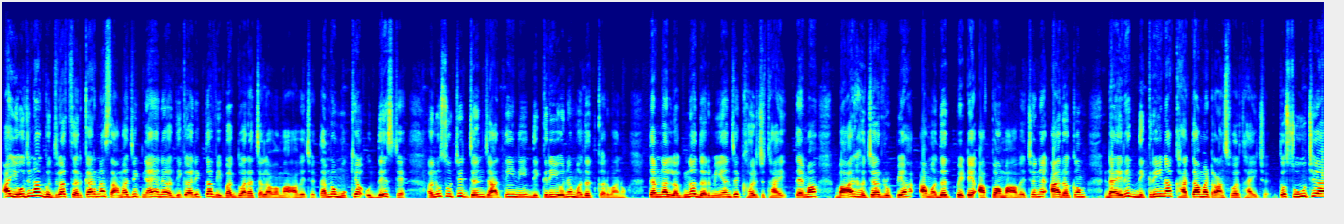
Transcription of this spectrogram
આ યોજના ગુજરાત સરકારના સામાજિક ન્યાય અને અધિકારિકતા વિભાગ દ્વારા ચલાવવામાં આવે છે. તેમનો મુખ્ય ઉદ્દેશ છે અનુસૂચિત જનજાતિની દીકરીઓને મદદ કરવાનો. તેમના લગ્ન દરમિયાન જે ખર્ચ થાય તેમાં બાર હજાર રૂપિયા આ મદદ પેટે આપવામાં આવે છે અને આ રકમ ડાયરેક્ટ દીકરીના ખાતામાં ટ્રાન્સફર થાય છે. તો શું છે આ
